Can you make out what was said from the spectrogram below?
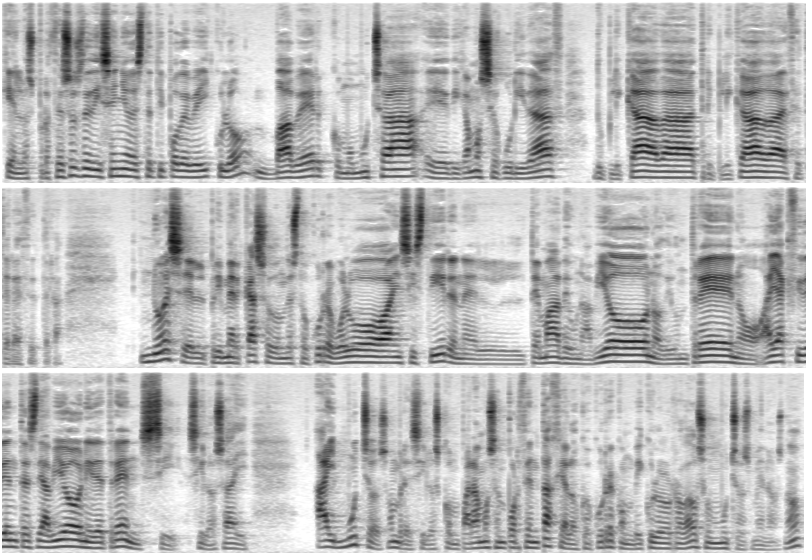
que en los procesos de diseño de este tipo de vehículo va a haber como mucha, eh, digamos, seguridad duplicada, triplicada, etcétera, etcétera. No es el primer caso donde esto ocurre. Vuelvo a insistir en el tema de un avión o de un tren. O ¿Hay accidentes de avión y de tren? Sí, sí los hay. Hay muchos, hombre, si los comparamos en porcentaje a lo que ocurre con vehículos rodados, son muchos menos, ¿no?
